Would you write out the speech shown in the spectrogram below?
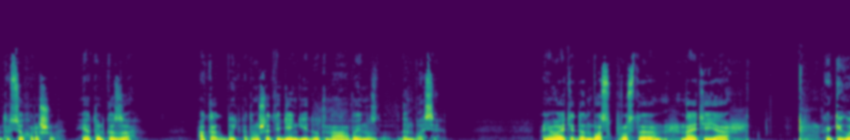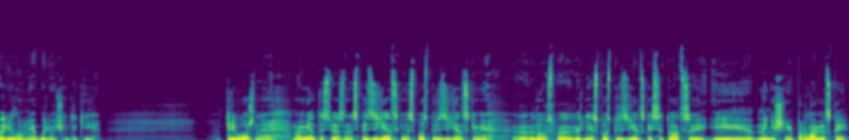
Это все хорошо. Я только за. А как быть? Потому что эти деньги идут на войну в Донбассе. Понимаете, Донбасс просто, знаете, я как я говорил, у меня были очень такие тревожные моменты, связанные с президентскими, с постпрезидентскими, э, ну, с, вернее, с постпрезидентской ситуацией и нынешней парламентской.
